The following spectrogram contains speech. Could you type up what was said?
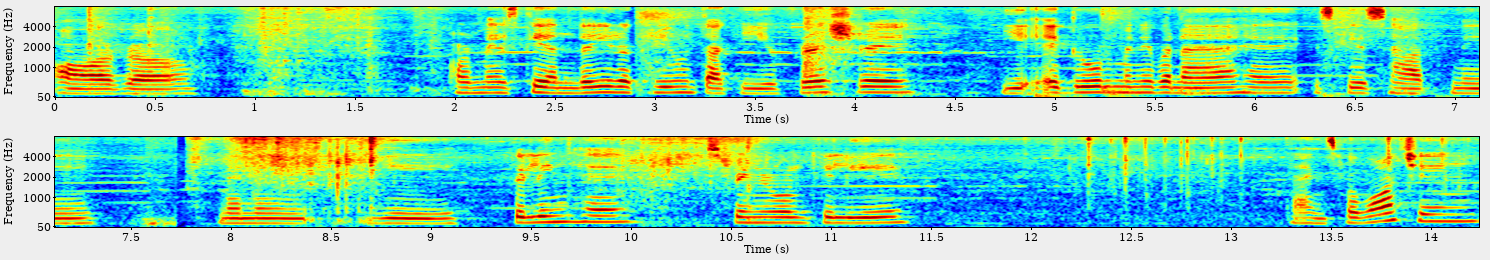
और और मैं इसके अंदर ही रख रही हूँ ताकि ये फ्रेश रहे। ये एग रोल मैंने बनाया है। इसके साथ में मैंने ये फिलिंग है स्प्रिंग रोल के लिए। थैंक्स फॉर वॉचिंग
